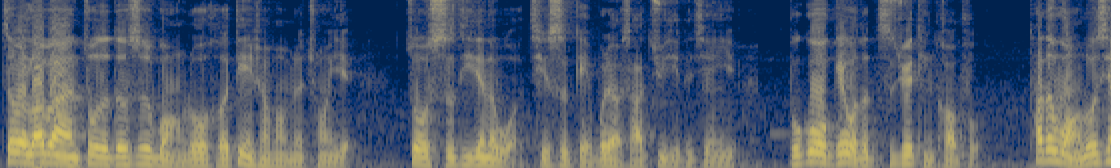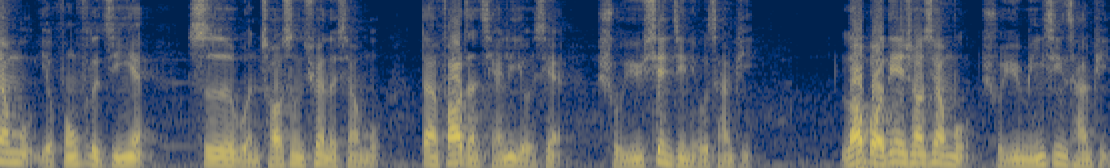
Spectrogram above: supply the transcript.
这位老板做的都是网络和电商方面的创业，做实体店的我其实给不了啥具体的建议，不过给我的直觉挺靠谱。他的网络项目有丰富的经验，是稳操胜券的项目，但发展潜力有限，属于现金流产品。劳保电商项目属于明星产品，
